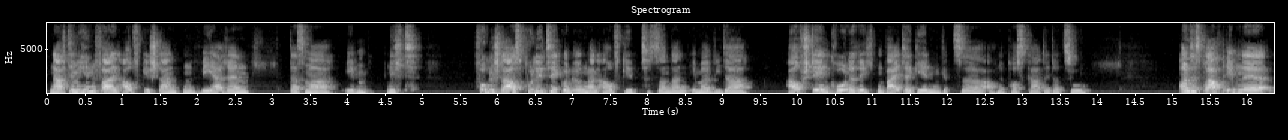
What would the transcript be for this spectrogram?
nach dem Hinfallen aufgestanden wären, dass man eben nicht Vogelstrauß-Politik und irgendwann aufgibt, sondern immer wieder aufstehen, Krone richten, weitergehen. Gibt es äh, auch eine Postkarte dazu. Und es braucht eben eine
